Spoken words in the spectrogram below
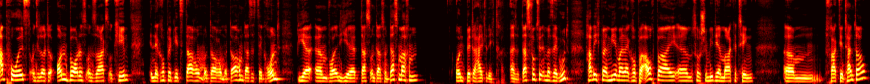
abholst und die Leute onboardest und sagst, okay, in der Gruppe geht es darum und darum und darum, das ist der Grund, wir ähm, wollen hier das und das und das machen und bitte halte dich dran. Also das funktioniert immer sehr gut. Habe ich bei mir in meiner Gruppe auch bei ähm, Social Media Marketing. Ähm, frag den Tantau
